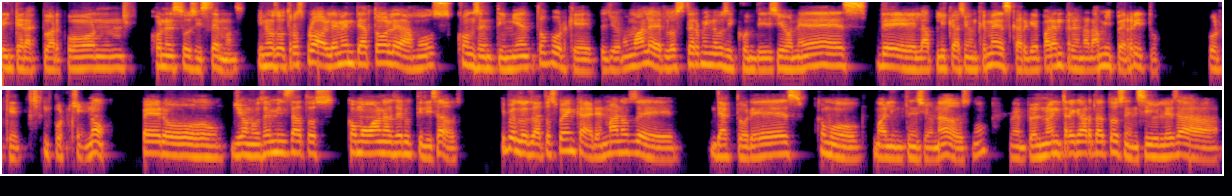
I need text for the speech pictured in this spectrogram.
interactuar con, con estos sistemas. Y nosotros probablemente a todo le damos consentimiento porque pues, yo no voy a leer los términos y condiciones de la aplicación que me descargué para entrenar a mi perrito porque, ¿por qué no? Pero yo no sé mis datos cómo van a ser utilizados. Y pues los datos pueden caer en manos de, de actores como malintencionados, ¿no? Por ejemplo, el no entregar datos sensibles a,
